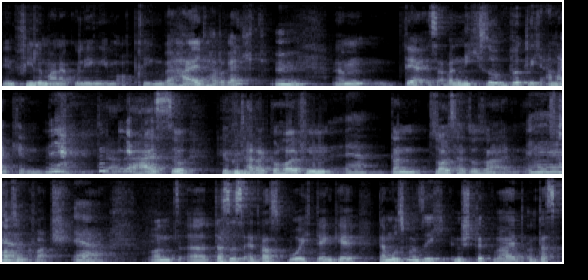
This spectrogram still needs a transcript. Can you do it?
den viele meiner Kollegen eben auch prägen, wer heilt, hat recht. Mhm. Ähm, der ist aber nicht so wirklich anerkennend. Ja. Der ja. heißt so, ja gut, hat halt geholfen, dann soll es halt so sein. Ist trotzdem Quatsch. Und äh, das ist etwas, wo ich denke, da muss man sich ein Stück weit, und das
